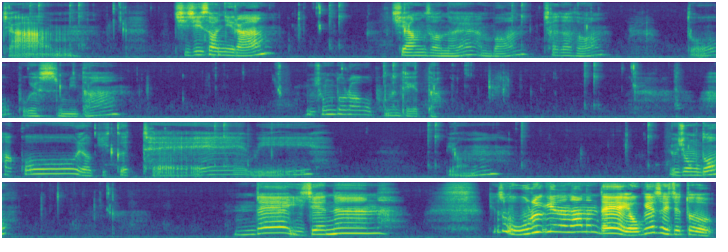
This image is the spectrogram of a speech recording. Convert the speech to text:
자 지지선이랑 지향선을 한번 찾아서 또 보겠습니다. 이 정도라고 보면 되겠다. 하고 여기 끝에 위 뿅. 요 정도? 근데 이제는 계속 오르기는 하는데 여기에서 이제 또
